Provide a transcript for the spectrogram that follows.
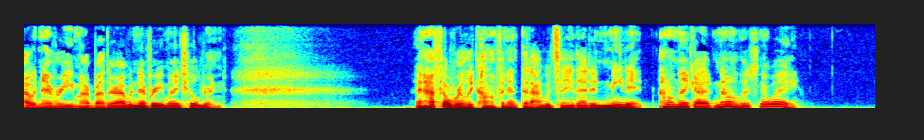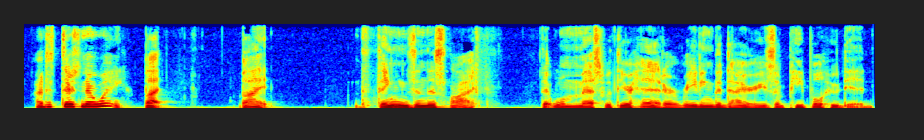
I would never eat my brother. I would never eat my children. And I feel really confident that I would say that and mean it. I don't think I, no, there's no way. I just, there's no way. But, but, the things in this life that will mess with your head are reading the diaries of people who did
